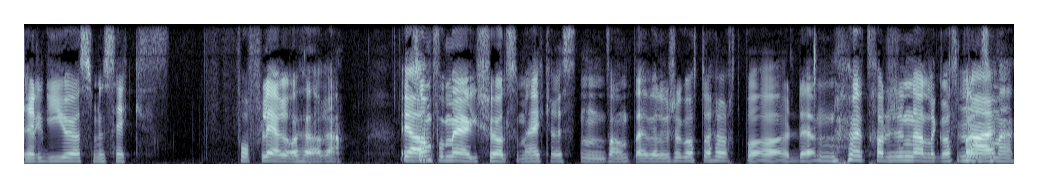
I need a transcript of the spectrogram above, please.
religiøs musikk for flere å høre. ja. Som for meg sjøl som er kristen, sant. Jeg ville jo ikke godt ha hørt på den tradisjonelle gospel Nei. som er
